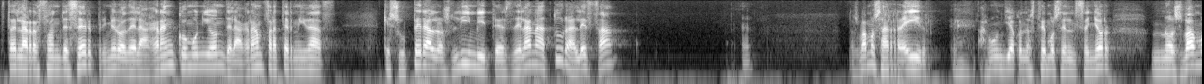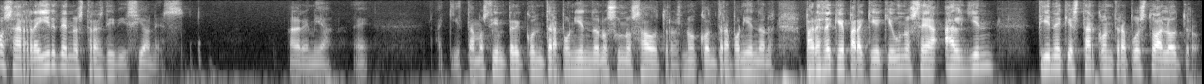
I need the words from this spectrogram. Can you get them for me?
esta es la razón de ser, primero, de la gran comunión, de la gran fraternidad, que supera los límites de la naturaleza nos vamos a reír. Algún día cuando estemos en el Señor, nos vamos a reír de nuestras divisiones. Madre mía. ¿eh? Aquí estamos siempre contraponiéndonos unos a otros, ¿no? Contraponiéndonos. Parece que para que, uno sea alguien, tiene que estar contrapuesto al otro.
